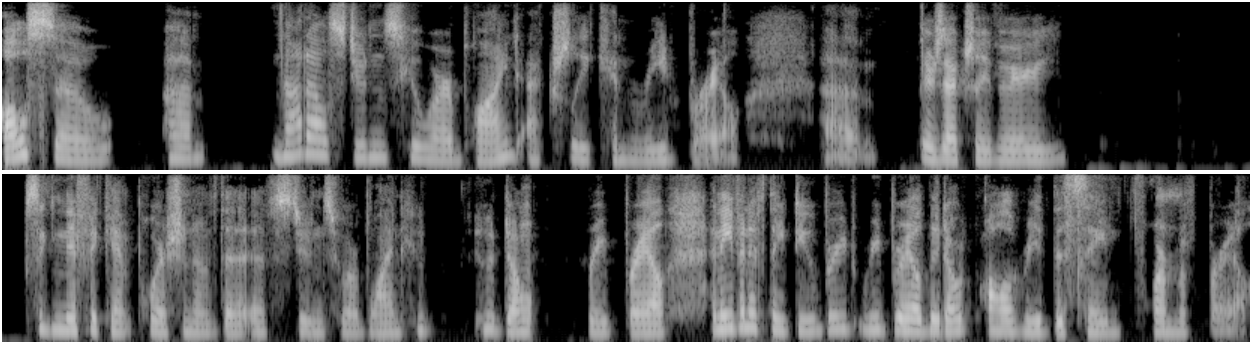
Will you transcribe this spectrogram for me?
Also, um, not all students who are blind actually can read Braille. Um, there's actually a very significant portion of the of students who are blind who who don't read Braille. And even if they do read, read Braille, they don't all read the same form of Braille.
